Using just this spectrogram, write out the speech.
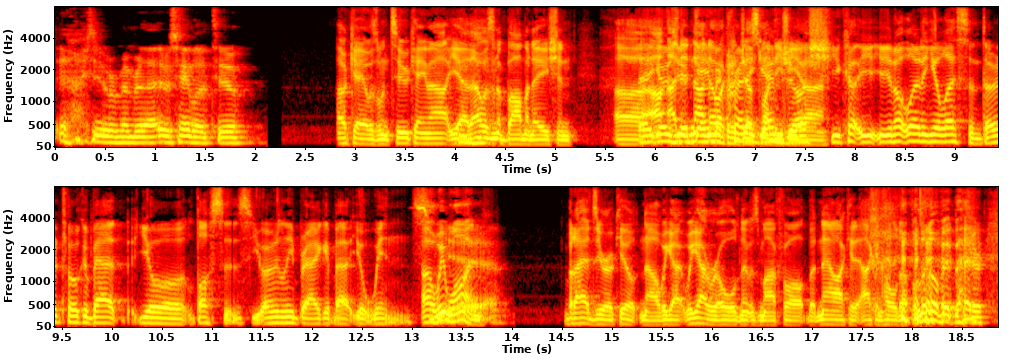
Yeah, I do remember that. It was Halo Two. Okay, it was when Two came out. Yeah, that was an abomination. Uh, There goes I your did not know I could adjust my again, Josh. You you're not learning your lesson. Don't talk about your losses. You only brag about your wins. Oh, we won, but I had zero kills. No, we got we got rolled, and it was my fault. But now I can I can hold up a little bit better.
